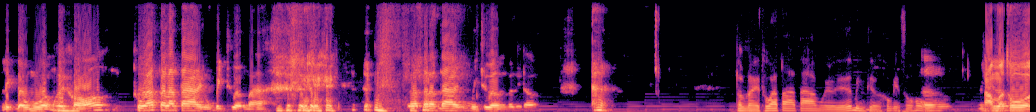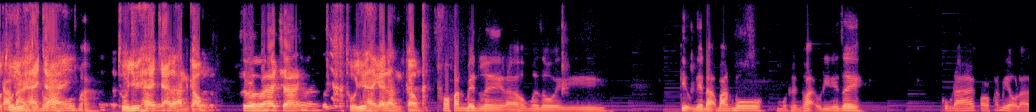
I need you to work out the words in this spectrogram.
Lịch đầu mùa cũng hơi khó, thua Atalanta thì cũng bình thường mà. thua Atalanta thì cũng bình thường, có gì đâu. Tầm này thua Atalanta người rất bình thường không nên xấu hổ. Ừ, không mà thua thua dưới hai trái. thua dưới hai trái là thành công. Thua có hai trái mà. Thua dưới hai cái là thành công. Khó khăn bên lề là hôm vừa rồi cựu tiền đạo Banbo một huyền thoại Udinese cũng đã có phát biểu là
